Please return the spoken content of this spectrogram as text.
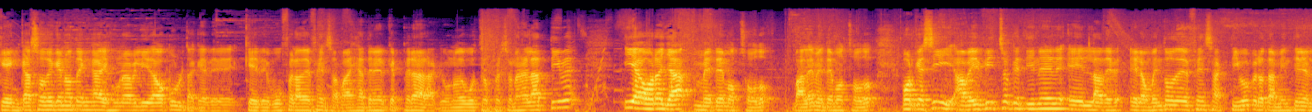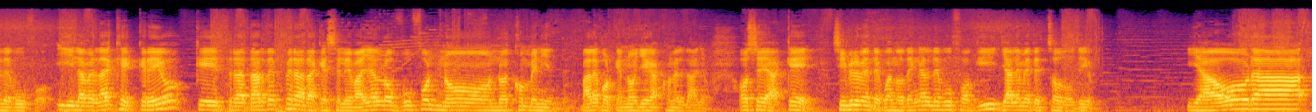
que en caso de que no tengáis una habilidad oculta que, de, que debuffe la defensa, vais a tener que esperar a que uno de vuestros personajes la active. Y ahora ya metemos todo, ¿vale? Metemos todo. Porque sí, habéis visto que tiene el, aumento de defensa activo, pero también tiene el debufo. Y la verdad es que creo que tratar de esperar a que se le vayan los buffos no, no es conveniente, ¿vale? Porque no llegas con el daño. O sea que simplemente cuando tenga el debufo aquí ya le metes todo, tío. Y ahora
